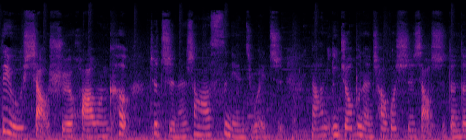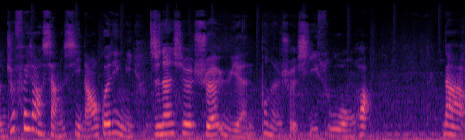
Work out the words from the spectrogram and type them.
例如小学华文课就只能上到四年级为止，然后你一周不能超过十小时等等，就非常详细，然后规定你只能学学语言，不能学习俗文化。那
